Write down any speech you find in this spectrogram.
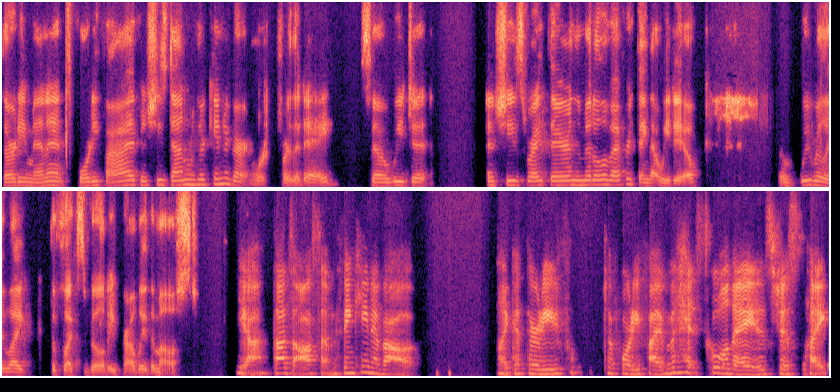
30 minutes, 45, and she's done with her kindergarten work for the day. So we just, and she's right there in the middle of everything that we do. So we really like the flexibility probably the most. Yeah, that's awesome. Thinking about like a 30 to 45 minute school day is just like,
